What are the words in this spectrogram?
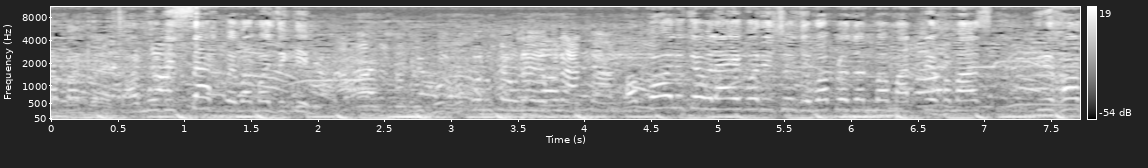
আহ্বান জনাইছো। আৰু মোৰ বিশ্বাস এইবাৰ মই জিকিম। সকলোকে ওলাই আহিব দিছো যুৱ প্ৰজন্ম মাতৃ সমাজ কৃষক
